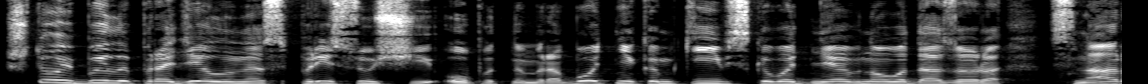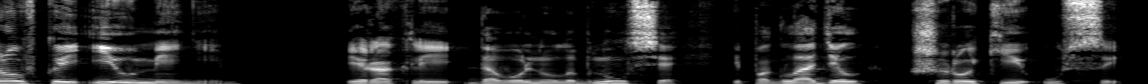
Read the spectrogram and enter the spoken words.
что и было проделано с присущей опытным работником киевского дневного дозора сноровкой и умением. Ираклий довольно улыбнулся и погладил широкие усы.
